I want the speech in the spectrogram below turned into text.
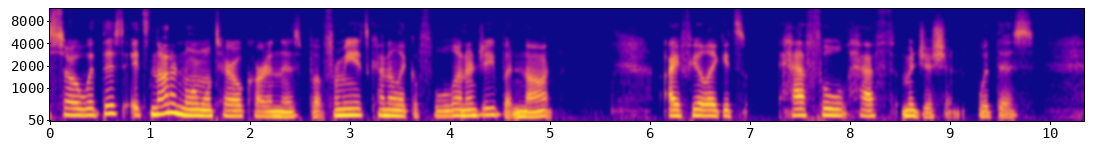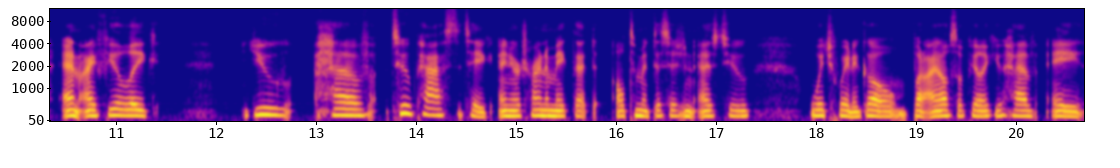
so with this, it's not a normal tarot card in this, but for me, it's kind of like a fool energy, but not. I feel like it's half fool, half magician with this. And I feel like you have two paths to take and you're trying to make that ultimate decision as to which way to go. But I also feel like you have a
